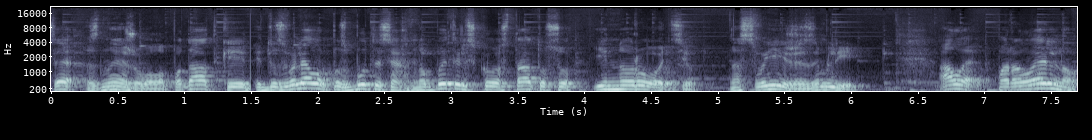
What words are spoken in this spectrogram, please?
Це знижувало податки і дозволяло позбутися гнобительського статусу інородців на своїй же землі. Але паралельно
